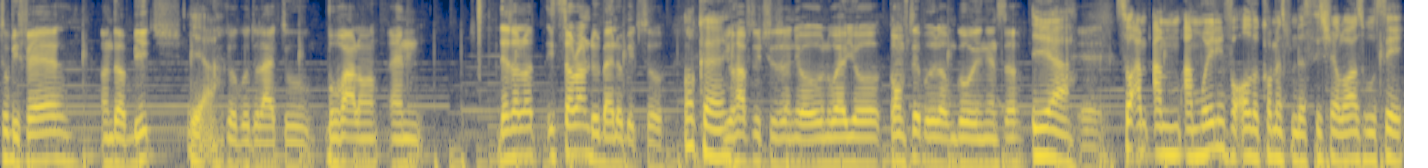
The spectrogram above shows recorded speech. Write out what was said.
to be fair, on the beach, yeah. you could go to like to Beauvalon, and there's a lot. It's surrounded by the beach, so Okay. you have to choose on your own where you're comfortable of going and stuff. yeah. Yeah. So I'm I'm I'm waiting for all the comments from the Seychellois who say,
